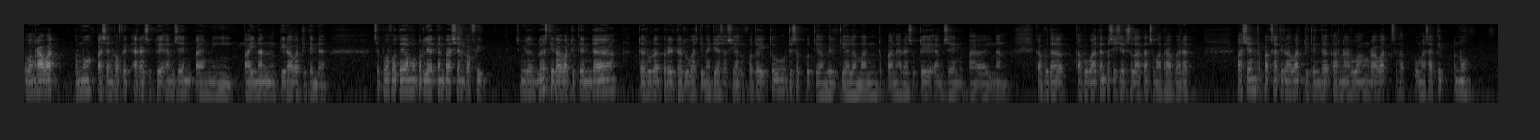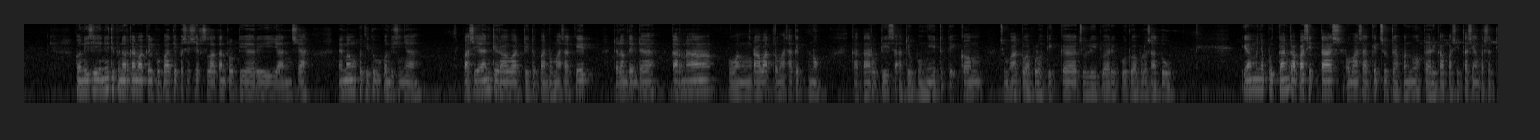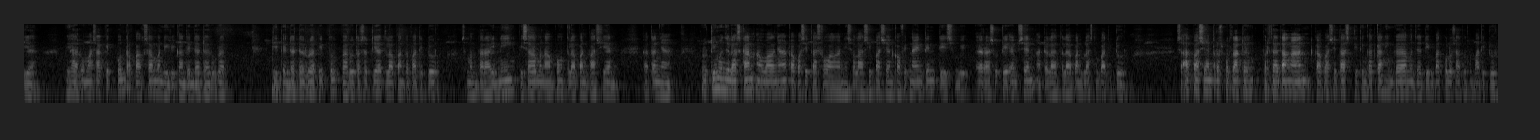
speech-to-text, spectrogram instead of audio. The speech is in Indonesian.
Ruang rawat penuh pasien COVID RSUD M Zain Painan dirawat di tenda. Sebuah foto yang memperlihatkan pasien COVID-19 dirawat di tenda darurat beredar luas di media sosial. Foto itu disebut diambil di halaman depan RSUD M Zain Painan, Kabupaten Pesisir Selatan, Sumatera Barat. Pasien terpaksa dirawat di tenda karena ruang rawat rumah sakit penuh. Kondisi ini dibenarkan Wakil Bupati Pesisir Selatan Rudi Heriansyah. Memang begitu kondisinya. Pasien dirawat di depan rumah sakit dalam tenda karena ruang rawat rumah sakit penuh, kata Rudi saat dihubungi Detikcom Jumat 23 Juli 2021 yang menyebutkan kapasitas rumah sakit sudah penuh dari kapasitas yang tersedia. Pihak rumah sakit pun terpaksa mendirikan tenda darurat. Di tenda darurat itu baru tersedia 8 tempat tidur. Sementara ini bisa menampung 8 pasien, katanya. Rudi menjelaskan awalnya kapasitas ruangan isolasi pasien COVID-19 di RSUD Emsen adalah 18 tempat tidur. Saat pasien terus berdatangan, kapasitas ditingkatkan hingga menjadi 41 tempat tidur.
